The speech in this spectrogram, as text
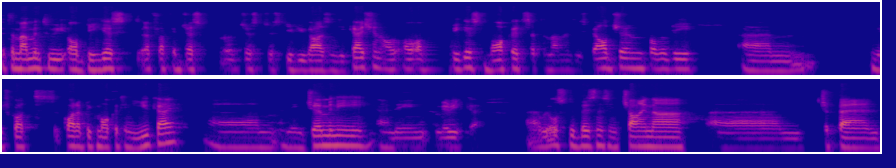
at the moment, we our biggest, if I can just just just give you guys indication, our, our biggest markets at the moment is Belgium, probably. Um, we've got quite a big market in the UK, um, and in Germany, and in America. Uh, we also do business in China, um, Japan,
